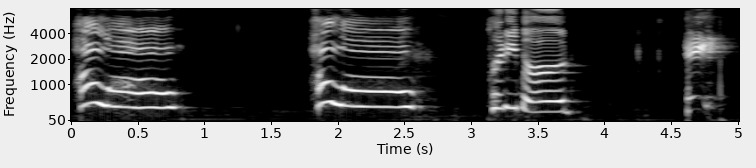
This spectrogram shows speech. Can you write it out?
Hello. Hello. Pretty bird. Hey!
